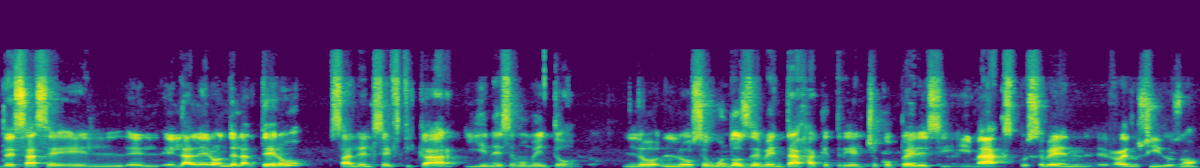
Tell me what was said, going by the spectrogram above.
deshace el, el, el alerón delantero, sale el safety car y en ese momento los segundos de ventaja que traía el Checo Pérez y, Max, pues se ven eh, reducidos, ¿no?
